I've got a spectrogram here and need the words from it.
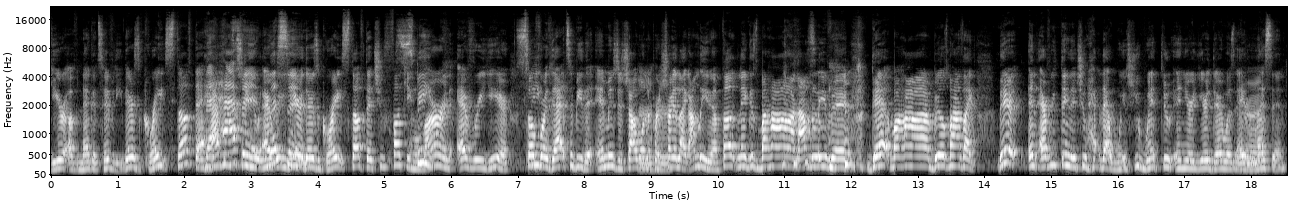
year of negativity. There's great stuff that, That happens to you every Listen. year. There's great stuff that you fucking Speak. learn every year. So for that to be the image that y'all want to Mm-hmm. portray, like I'm leaving fuck niggas behind, I'm leaving debt behind, bills behind, like. There in everything that you had that which you went through in your year, there was a Right. lesson.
